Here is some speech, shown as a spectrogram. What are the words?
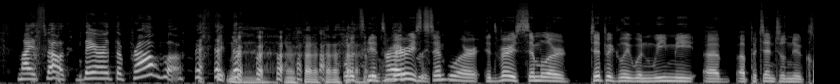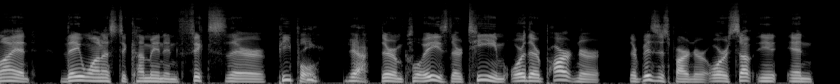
my spouse they're the problem." Well, it's, it's very similar. It's very similar. Typically, when we meet a, a potential new client, they want us to come in and fix their people, yeah, their employees, their team, or their partner, their business partner, or something. And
